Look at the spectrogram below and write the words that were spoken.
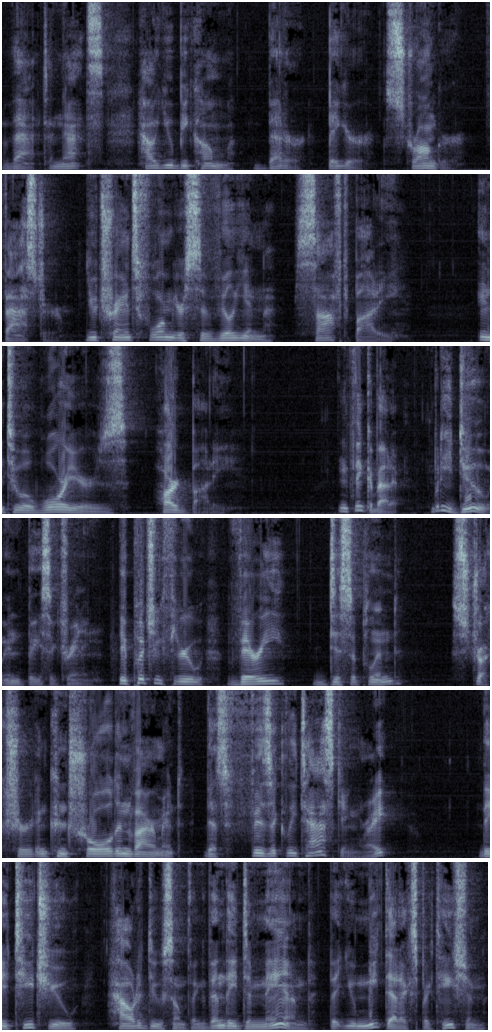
that. And that's how you become better, bigger, stronger, faster. You transform your civilian soft body into a warrior's hard body. And think about it. What do you do in basic training? They put you through very disciplined, structured, and controlled environment that's physically tasking, right? They teach you how to do something, then they demand that you meet that expectation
